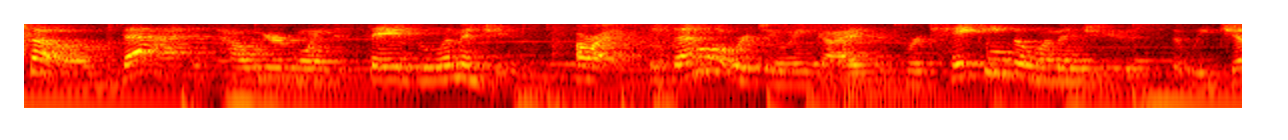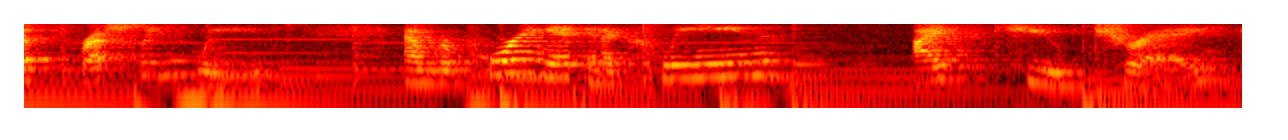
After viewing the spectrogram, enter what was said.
So that is how we are going to save the lemon juice. All right, so then what we're doing guys is we're taking the lemon juice that we just freshly squeezed and we're pouring it in a clean ice cube tray.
